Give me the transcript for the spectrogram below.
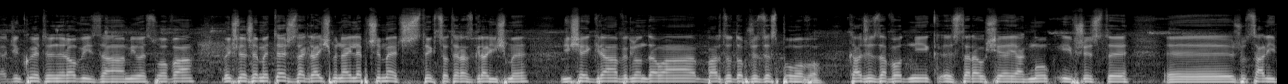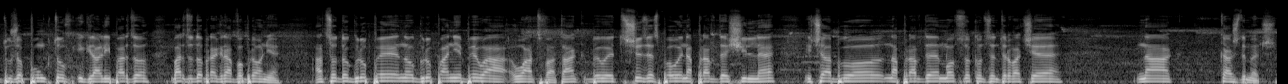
Ja dziękuję trenerowi za miłe słowa. Myślę, że my też zagraliśmy najlepszy mecz z tych, co teraz graliśmy. Dzisiaj gra wyglądała bardzo dobrze zespołowo. Każdy zawodnik y, starał się jak mógł i wszyscy y, rzucali dużo punktów i grali bardzo, bardzo dobra gra w obronie. A co do grupy, no grupa nie była łatwa, tak? Były trzy zespoły naprawdę silne i trzeba było naprawdę mocno koncentrować się na każdy mecz.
